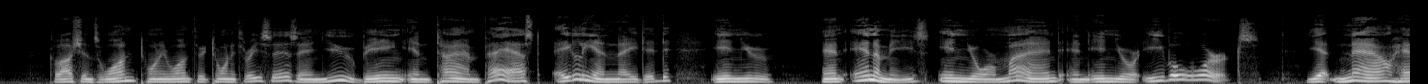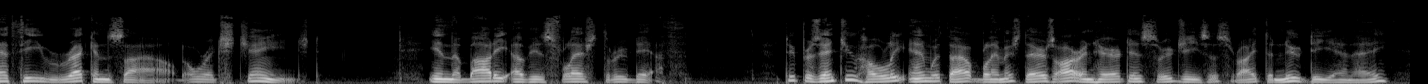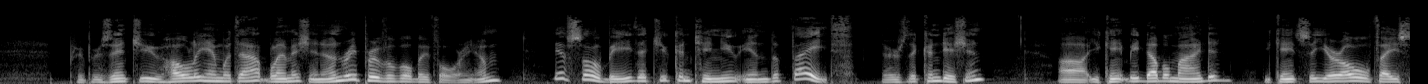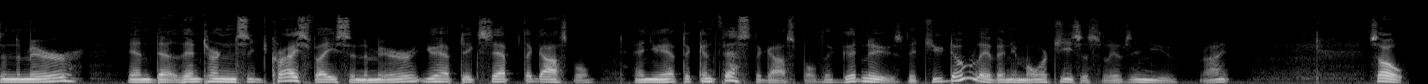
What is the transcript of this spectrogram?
Colossians 1, 21 through 23 says, And you being in time past alienated in you and enemies in your mind and in your evil works, yet now hath he reconciled or exchanged in the body of his flesh through death. To present you holy and without blemish, there's our inheritance through Jesus, right? The new DNA. To present you holy and without blemish and unreprovable before him, if so be that you continue in the faith. There's the condition. Uh, you can't be double minded. You can't see your old face in the mirror and uh, then turn and see Christ's face in the mirror. You have to accept the gospel and you have to confess the gospel, the good news that you don't live anymore, Jesus lives in you, right? So,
